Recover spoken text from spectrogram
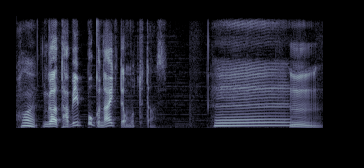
はが旅っぽくないって思ってたんです。いへえ、うん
